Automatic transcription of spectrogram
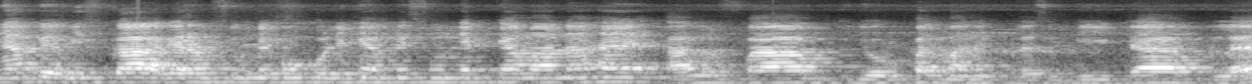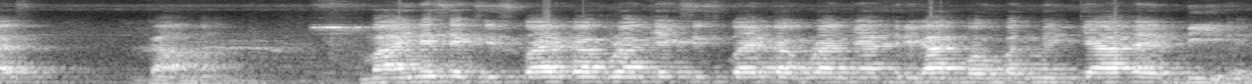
यहाँ पे अब इसका अगर हम शून्यकों को लिखें, हमने शून्य क्या माना है? अल्फ़ा योगफल माने plus beta plus gamma minus x square का गुणांक एक्स स्क्वायर का गुणांक यहाँ त्रिघात बहुपद में क्या है? बी है।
